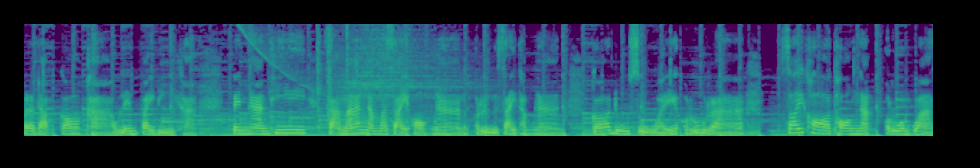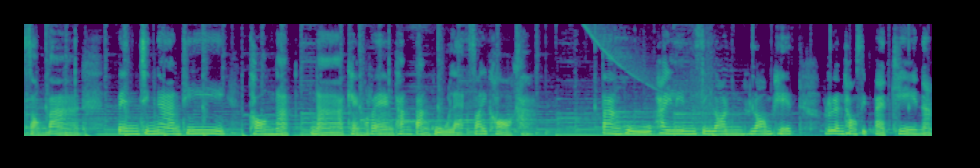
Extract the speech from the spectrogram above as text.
ประดับก็ขาวเล่นไฟดีค่ะ เป็นงานที่สามารถนำมาใส่ออกงาน หรือใส่ทำงาน ก็ดูสวยหรูหราสร้อยคอทองหนักรวมกว่า 2 บาท เป็นชิ้นงานที่ทองหนัก หนาแข็งแรงทั้งต่างหูและสร้อยคอค่ะ ต่างหูไพลินซีลอน ล้อมเพชร เรือนทอง 18K หนัก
